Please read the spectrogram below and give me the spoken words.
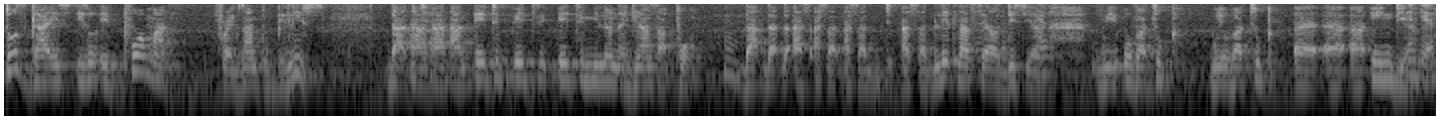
Those guys, you know, a poor man, for example, believes that an, an 80, 80, 80 million Nigerians are poor. Hmm. That, that, as, as, a, as, as late last year or this year, yeah. we overtook we overtook uh, uh, uh, India. India.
